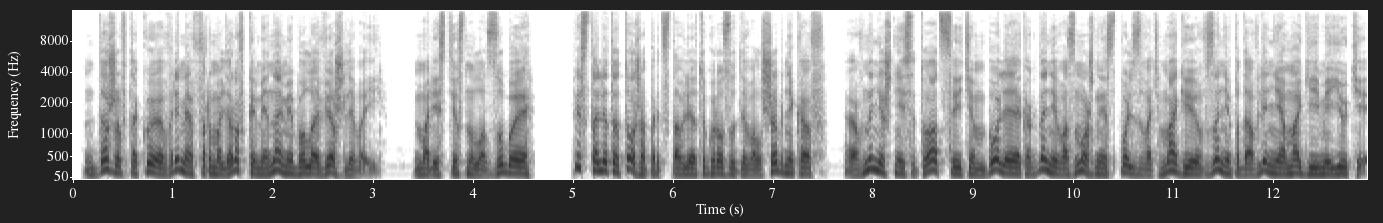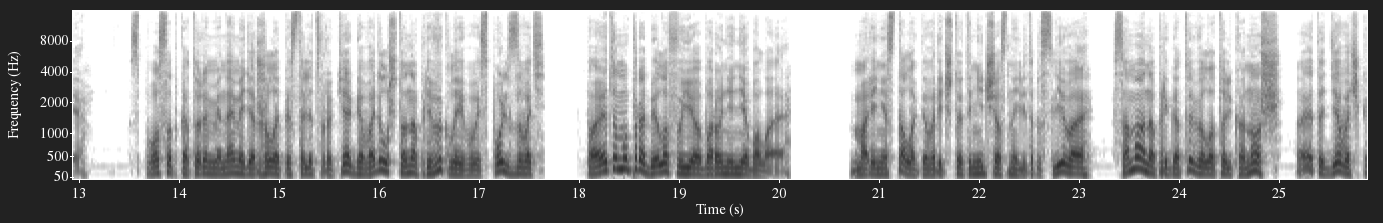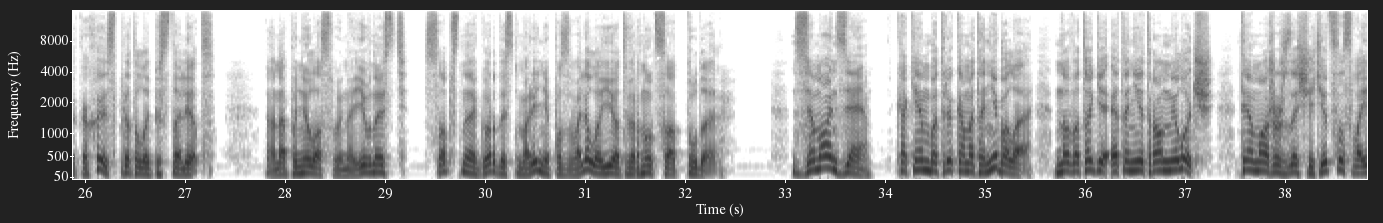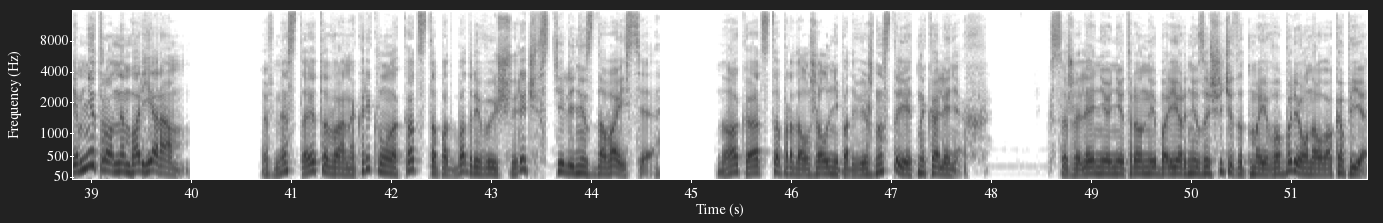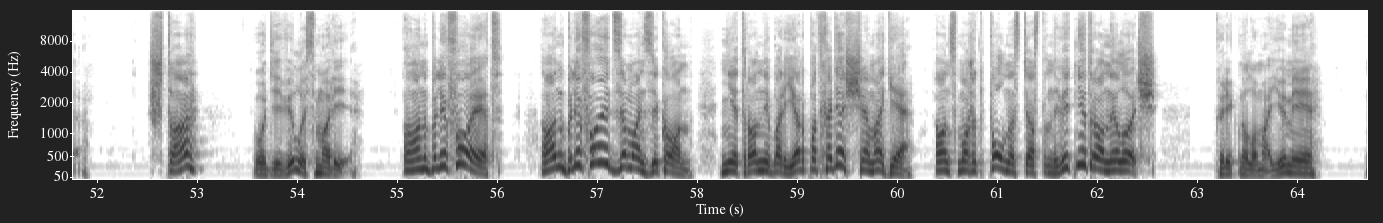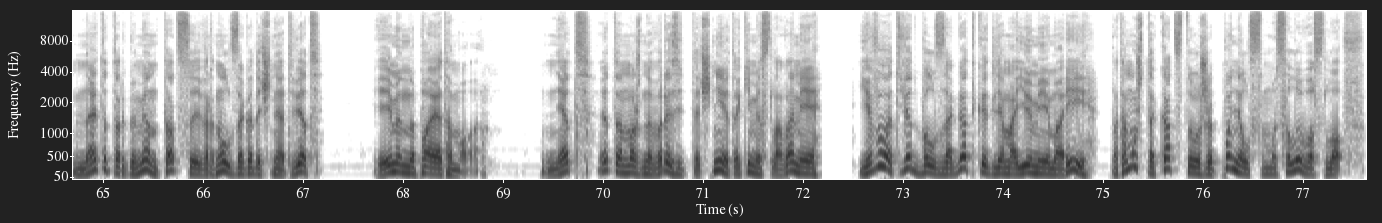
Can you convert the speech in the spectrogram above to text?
Даже в такое время формулировка Минами была вежливой. Мари стиснула зубы. Пистолеты тоже представляют угрозу для волшебников, а в нынешней ситуации тем более, когда невозможно использовать магию в зоне подавления магии Миюки. Способ, которым Минами держала пистолет в руке, говорил, что она привыкла его использовать, поэтому пробелов в её обороне не было. Мари не стала говорить, что это нечестно или трусливо, сама она приготовила только нож, а эта девочка Кахэй спрятала пистолет. Она поняла свою наивность, собственная гордость Мари не позволяла ей отвернуться оттуда. «Дзюмонзи! Каким бы трюком это ни было, но в итоге это нейтронный луч! Ты можешь защититься своим нейтронным барьером!» Вместо этого она крикнула Кацта подбадривающую речь в стиле «Не сдавайся». Но Кацта продолжал неподвижно стоять на коленях. К сожалению, нейтронный барьер не защитит от моего барионового копья. «Что?» – удивилась Мари. «Он блефует! Он блефует, Зимонзикон! Нейтронный барьер – подходящая магия! Он сможет полностью остановить нейтронный луч!» – крикнула Майюми. На этот аргумент Татсу вернул загадочный ответ. «Именно поэтому». Нет, это можно выразить точнее такими словами. Его ответ был загадкой для Майюми и Мари, потому что Кацто уже понял смысл его слов.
